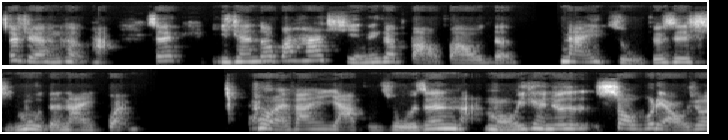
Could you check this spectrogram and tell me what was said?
就觉得很可怕。所以以前都帮他洗那个宝宝的那一组，就是洗沐的那一罐。后来发现压不住，我真的某一天就是受不了，我就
